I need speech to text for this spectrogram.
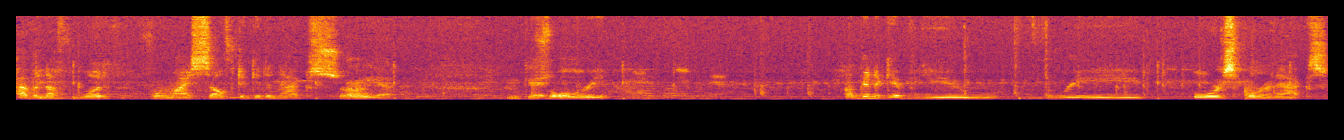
have enough wood for myself to get an axe, so Oh yeah. Okay. sorry. I'm gonna give you three ores for an axe,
